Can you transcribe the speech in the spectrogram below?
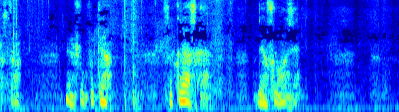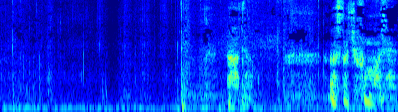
Asta nici nu putea să crească de frunze. Iată, asta ce frumos e.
